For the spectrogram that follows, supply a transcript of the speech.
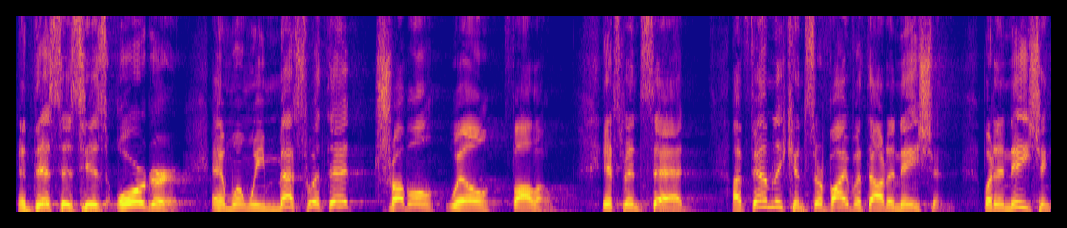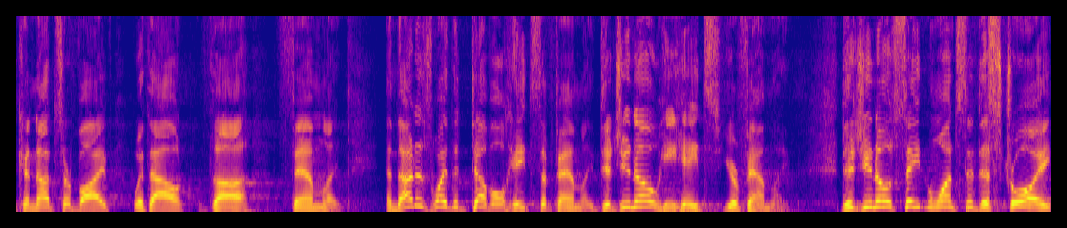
and this is His order. And when we mess with it, trouble will follow. It's been said a family can survive without a nation, but a nation cannot survive without the family. And that is why the devil hates the family. Did you know he hates your family? Did you know Satan wants to destroy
